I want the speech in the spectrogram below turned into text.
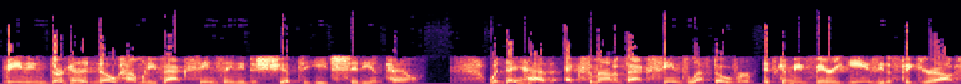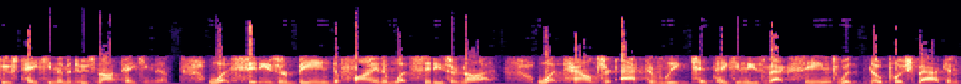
meaning they're going to know how many vaccines they need to ship to each city and town when they have X amount of vaccines left over, it's going to be very easy to figure out who's taking them and who's not taking them. What cities are being defined and what cities are not. What towns are actively taking these vaccines with no pushback and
